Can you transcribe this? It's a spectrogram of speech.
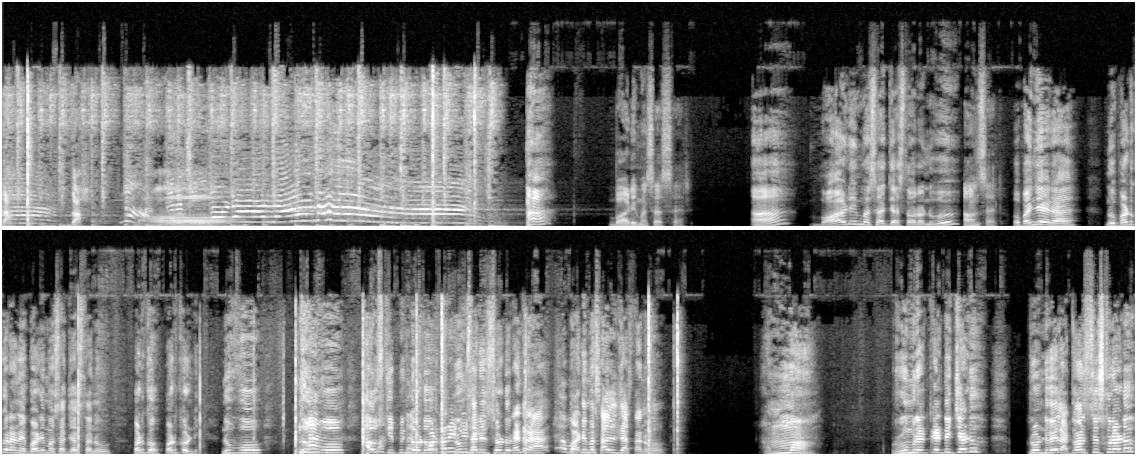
దా. దా? బాడీ మసాజ్ సార్ ఆ? బాడీ మసాజ్ చేస్తావురా నువ్వు అవును సార్ ఓ పని చేయరా నువ్వు పడుకోరా నేను బాడీ మసాజ్ చేస్తాను. పడుకో పడుకోండి. నువ్వు నువ్వు హౌస్ కీపింగ్ తోడు రూమ్ సర్వీస్ తోడు. రండిరా బాడీ మసాజ్ చేస్తాను. అమ్మా రూమ్ రేట్ కట్టించాడు. రెండు వేలు అడ్వాన్స్ తీసుకున్నాడు.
